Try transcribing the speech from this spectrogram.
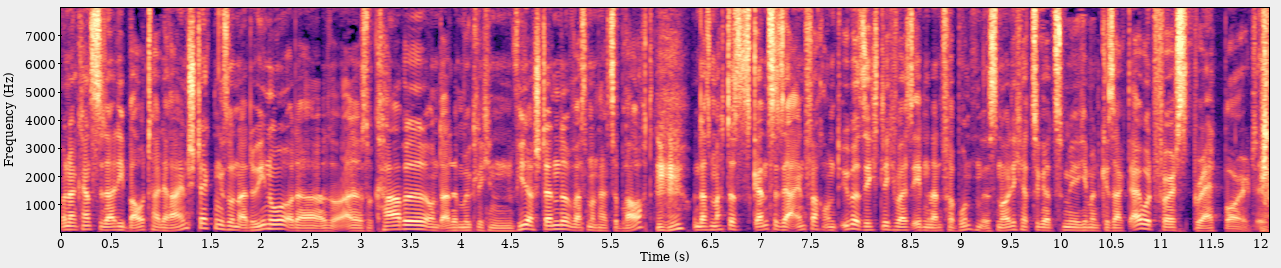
Und dann kannst du da die Bauteile reinstecken, so ein Arduino oder so, also Kabel und alle möglichen Widerstände, was man halt so braucht. Mhm. Und das macht das Ganze sehr einfach und übersichtlich, weil es eben dann verbunden ist. Neulich hat sogar zu mir jemand gesagt, I would first breadboard it.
